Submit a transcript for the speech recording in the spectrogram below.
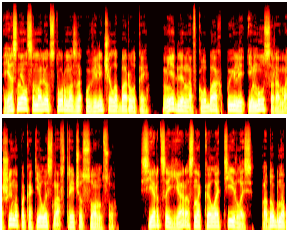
Я снял самолет с тормоза, увеличил обороты. Медленно, в клубах пыли и мусора, машина покатилась навстречу солнцу. Сердце яростно колотилось, подобно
